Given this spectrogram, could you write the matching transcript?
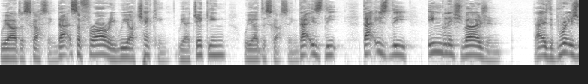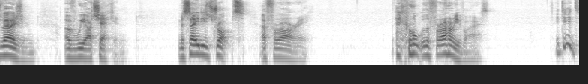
We are discussing." That's a Ferrari. We are checking. We are checking. We are discussing. That is the that is the English version. That is the British version of "We are checking." Mercedes dropped a Ferrari. They caught with the Ferrari virus. They did.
